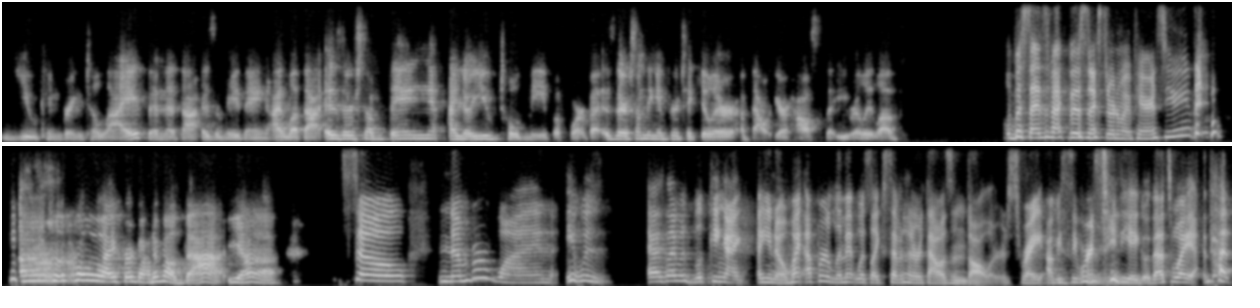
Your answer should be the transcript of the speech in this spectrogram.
you can bring to life and that that is amazing. I love that. Is there something I know you've told me before, but is there something in particular about your house that you really love? Well, besides the fact that it's next door to my parents, you mean? oh, I forgot about that. Yeah. So, number one, it was as I was looking at, you know, my upper limit was like $700,000, right? Obviously, we're in San Diego. Mm-hmm. That's why that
